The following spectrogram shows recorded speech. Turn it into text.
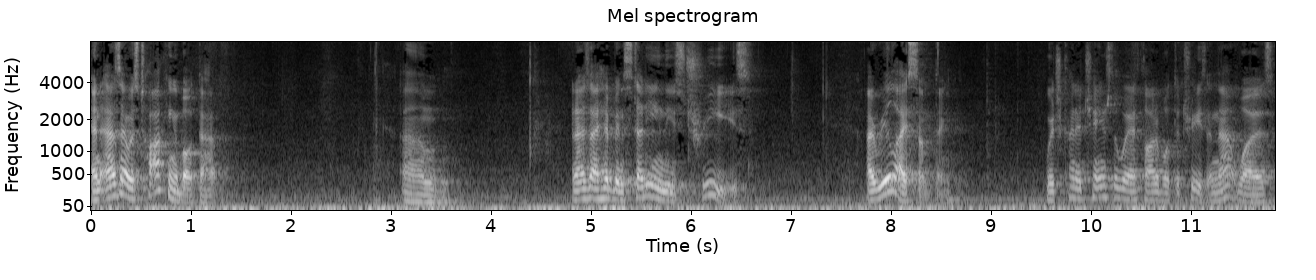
And as I was talking about that, um, and as I had been studying these trees, I realized something which kind of changed the way I thought about the trees, and that was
